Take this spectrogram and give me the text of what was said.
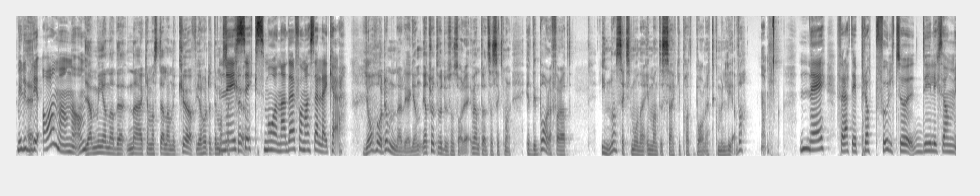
vill du bli av med honom? jag menade när kan man ställa han i kö? För jag har hört att det är massa Nej, kö. sex månader får man ställa i kö. Jag hörde om den där regeln, jag tror att det var du som sa det, eventuellt så sex månader. Är det bara för att innan sex månader är man inte säker på att barnet kommer leva. Nej, för att det är proppfullt. Så det är liksom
